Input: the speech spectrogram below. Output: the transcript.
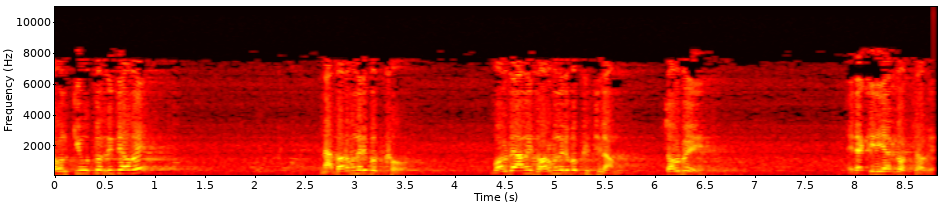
তখন কি উত্তর দিতে হবে? না, ধর্মনিরপেক্ষ। বলবে, আমি ধর্মনিরপেক্ষ ছিলাম। চলবে? এটা ক্লিয়ার করতে হবে।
